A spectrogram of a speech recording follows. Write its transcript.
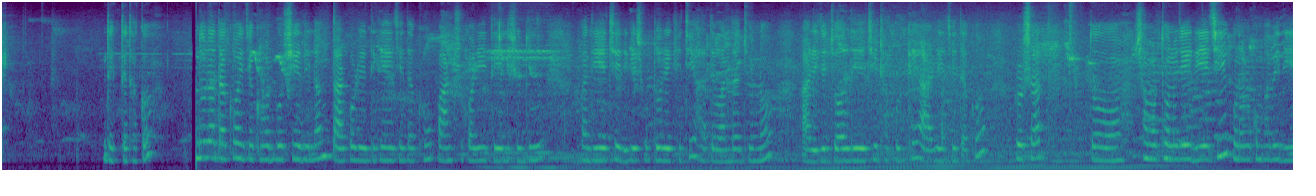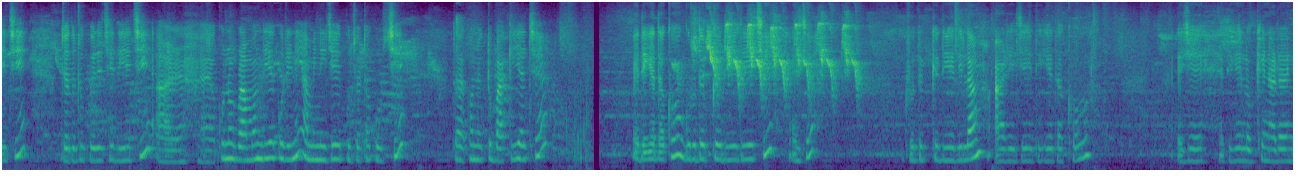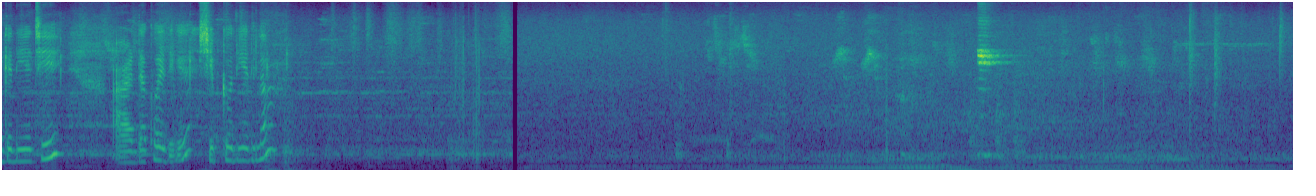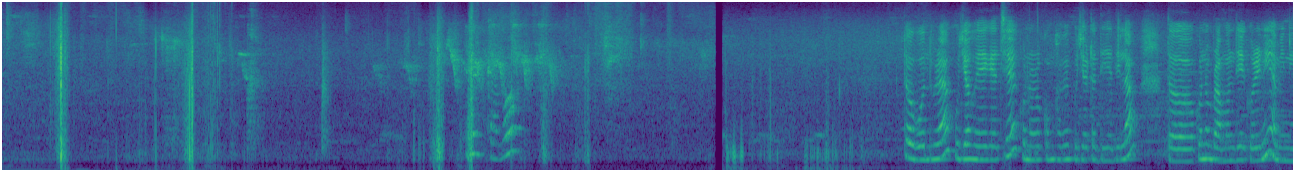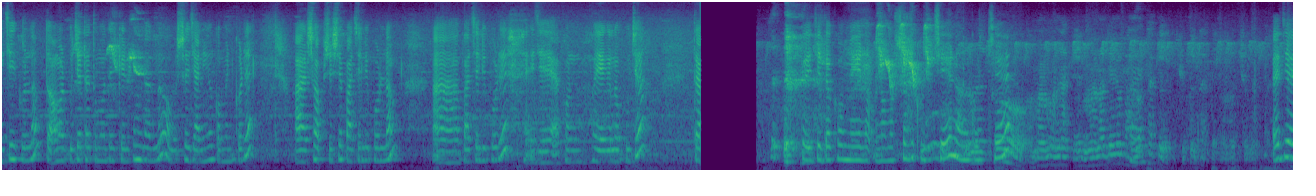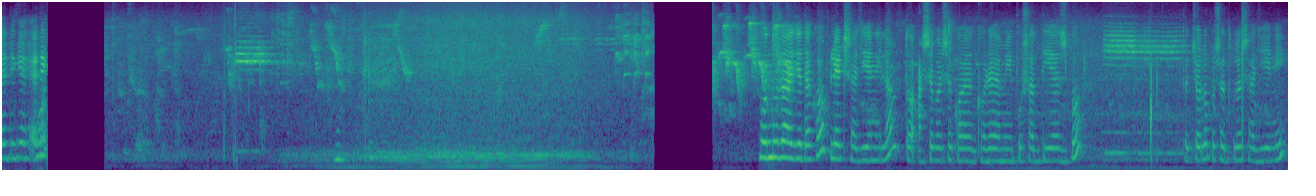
দেখতে থাকো। বন্ধুরা দেখো, এই যে ঘর বসিয়ে দিলাম। তারপরে এদিকে এই যে দেখো, পান, সুপারি, তেল সিঁদুর দিয়েছি। এদিকে সুতো রেখেছি হাতে বাঁধার জন্য। আর এই যে জল দিয়েছি ঠাকুরকে। আর এই যে দেখো, প্রসাদ। তো সামর্থ্য অনুযায়ী দিয়েছি কোনো রকমভাবে দিয়েছি। যতটুকু পেরেছি দিয়েছি আর হ্যাঁ, কোনো ব্রাহ্মণ দিয়ে করিনি আমি নিজেই পুজোটা করছি। তো এখন একটু বাকি আছে। এদিকে দেখো গুরুদেবকে দিয়ে দিয়েছি এই যে গুরুদেবকে দিয়ে দিলাম। আর এই যে এদিকে দেখো এই যে এদিকে লক্ষ্মীনারায়ণকে দিয়েছি। আর দেখো এদিকে শিবকেও দিয়ে দিলাম। তো বন্ধুরা, পূজা হয়ে গেছে। কোনো রকমভাবে পূজাটা দিয়ে দিলাম। তো কোনো ব্রাহ্মণ দিয়ে করিনি, আমি নিজেই করলাম। তো আমার পূজাটা তোমাদের কীরকম লাগল অবশ্যই জানিও কমেন্ট করে। আর সব শেষে পাঁচালি পড়লাম। পাঁচালি পড়ে এই যে এখন হয়ে গেল পূজা। তো এই যে দেখো, মেয়ে নমস্কার করছে, নাম করছে। এই যে এদিকে এদিকে বন্ধুরা এই যে দেখো প্লেট সাজিয়ে নিলাম তো আশেপাশে কয়েক ঘরে আমি প্রসাদ দিয়ে আসব তো চলো প্রসাদগুলো সাজিয়ে নিই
